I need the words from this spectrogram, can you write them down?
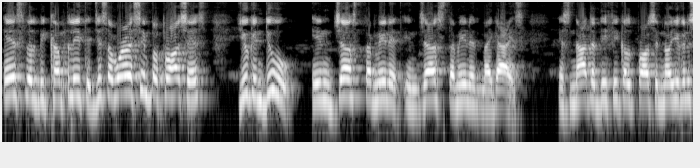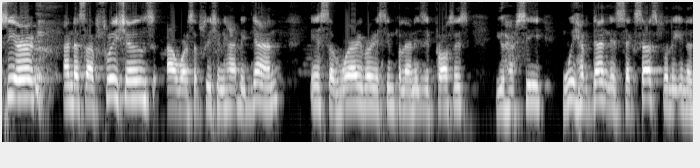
It will be completed. Just a very simple process you can do in just a minute in just a minute my guys. It's not a difficult process. Now you can see here under subscriptions our subscription have been done. It's a very very simple and easy process. You have see we have done it successfully in a,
